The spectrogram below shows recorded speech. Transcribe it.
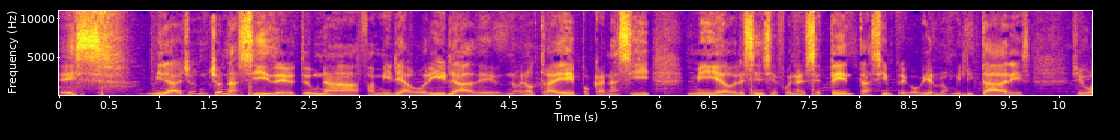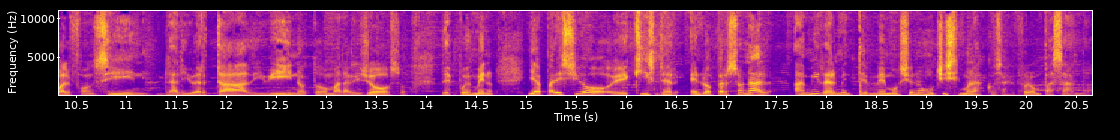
Es. Mira, yo, yo nací de, de una familia gorila, de, en otra época, nací, mi adolescencia fue en el 70, siempre gobiernos militares, llegó Alfonsín, la libertad, divino, todo maravilloso, después menos, y apareció eh, Kirchner. En lo personal, a mí realmente me emocionó muchísimo las cosas que fueron pasando,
